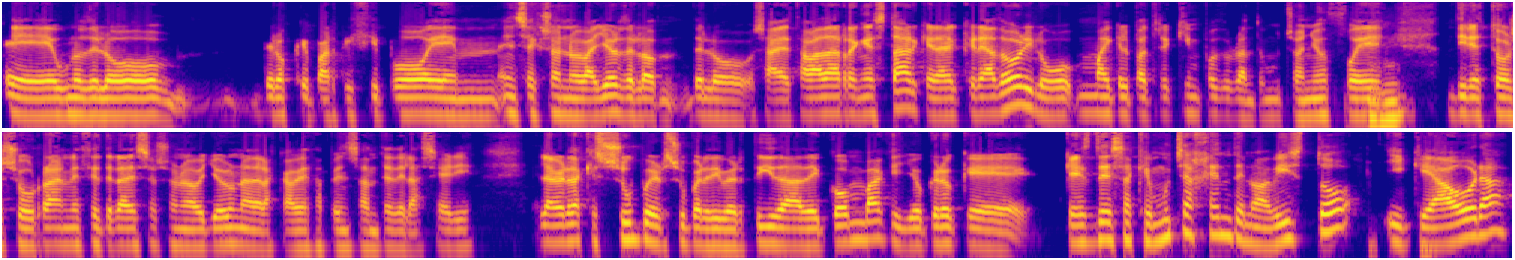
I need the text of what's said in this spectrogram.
eh, uno de los de los que participó en, Sexo en Nueva York, de los, de o sea, estaba Darren Star, que era el creador, y luego Michael Patrick King, pues, durante muchos años fue director, showrun, etcétera, de Sexo en Nueva York, una de las cabezas pensantes de la serie. La verdad es que es súper, súper divertida de comeback y yo creo que, que es de esas que mucha gente no ha visto y que ahora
